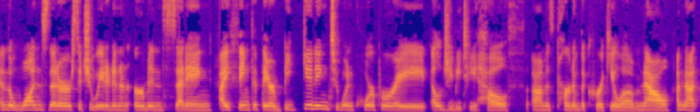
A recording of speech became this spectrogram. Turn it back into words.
and the ones that are situated in an urban setting, I think that they are beginning to incorporate LGBT health um, as part of the curriculum. Now, I'm not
